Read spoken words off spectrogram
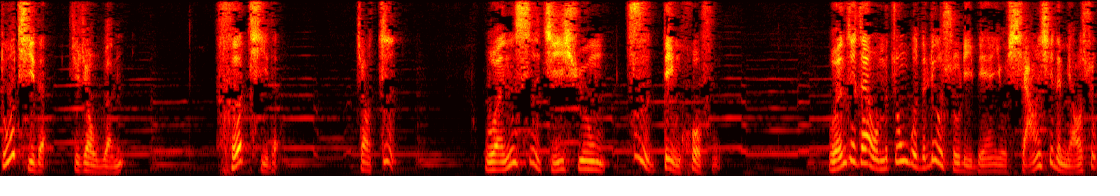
独体的，就叫文；合体的叫字。文是吉凶，字定祸福。文字在我们中国的六书里边有详细的描述，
